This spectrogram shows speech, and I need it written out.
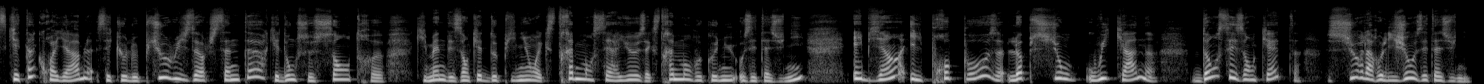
Ce qui est incroyable, c'est que le Pew Research Center, qui est donc ce centre euh, qui mène des enquêtes d'opinion extrêmement sérieuses, extrêmement reconnues aux États-Unis, eh bien, il propose l'option Wiccan dans ses enquêtes sur la religion aux États-Unis.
